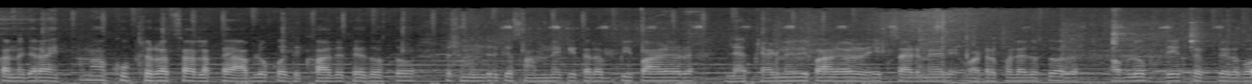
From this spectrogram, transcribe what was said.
का नज़ारा इतना खूबसूरत सा लगता है। आप लोग को दिखा देते हैं दोस्तों उस मंदिर के सामने की तरफ़ भी पहाड़ है, लेफ़्ट साइड में भी पहाड़ है और एक साइड में वाटरफॉल है दोस्तों। और आप लोग देख सकते हैं, देखो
